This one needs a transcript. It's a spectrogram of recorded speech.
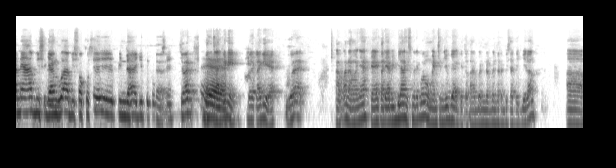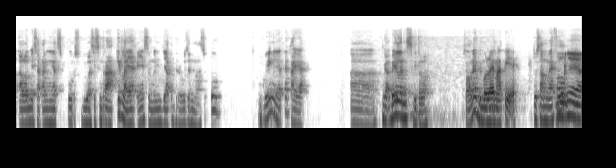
Aneh abis, ganggu abis, fokusnya pindah gitu fokusnya. Cuman balik yeah. lagi nih, balik lagi ya, gue apa namanya kayak yang tadi Abi bilang sebenarnya gue mau mention juga gitu kan bener-bener bisa dibilang uh, kalau misalkan ngeliat Spurs dua season terakhir lah ya kayaknya semenjak DeRozan masuk tuh gue ngeliatnya kayak eh, nggak uh, balance gitu loh. Soalnya bener, mulai mati ya? to some level umurnya ya.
